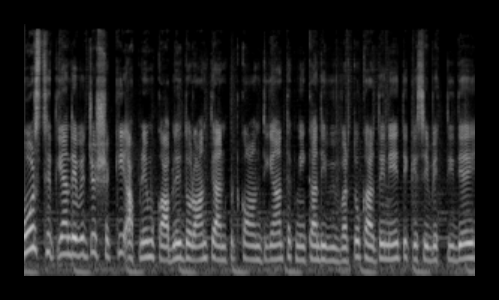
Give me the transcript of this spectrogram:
ਹੋਰ ਸਥਿਤੀਆਂ ਦੇ ਵਿੱਚ ਸ਼ੱਕੀ ਆਪਣੇ ਮੁਕਾਬਲੇ ਦੌਰਾਨ ਧਿਆਨ ਭਟਕਾਉਣ ਦੀਆਂ ਤਕਨੀਕਾਂ ਦੀ ਵੀ ਵਰਤੋਂ ਕਰਦੇ ਨੇ ਤੇ ਕਿਸੇ ਵਿਅਕਤੀ ਦੇ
